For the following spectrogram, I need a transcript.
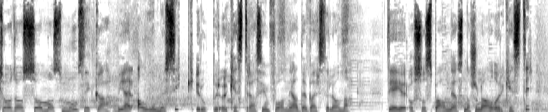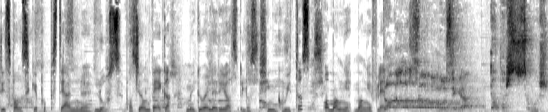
Todos somos musica, vi er alle musikk, roper Orkestra Sinfonia de Barcelona. Det gjør også Spanias nasjonalorkester, de spanske popstjernene Los, Pasión Vega, Miguel Rios, Los Chinguitos og mange, mange flere. Todos somos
